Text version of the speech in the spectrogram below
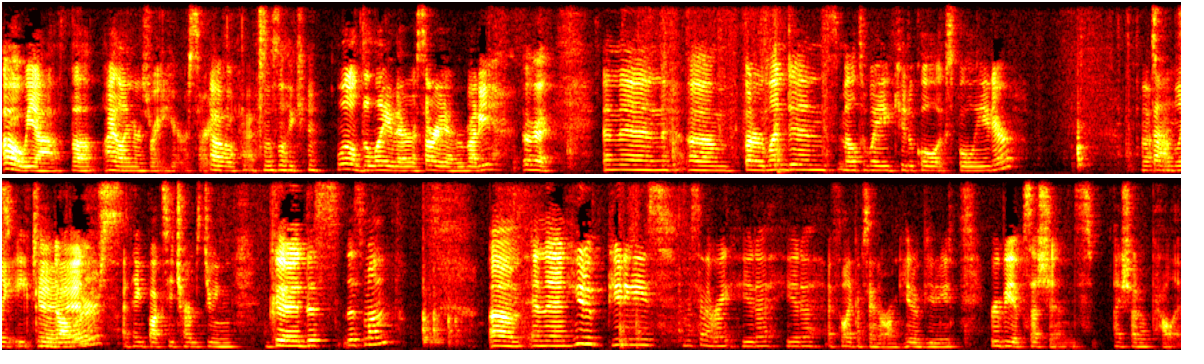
Oh yeah, the eyeliner's right here. Sorry. Oh, okay. I was like, A little delay there. Sorry, everybody. Okay. And then um, Butter London's Melt Away Cuticle Exfoliator. that's, That's normally eighteen dollars. I think BoxyCharm's doing good this this month. Um, and then Huda Beauty's, am I saying that right? Huda, Huda. I feel like I'm saying that wrong. Huda Beauty Ruby Obsessions eyeshadow palette.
